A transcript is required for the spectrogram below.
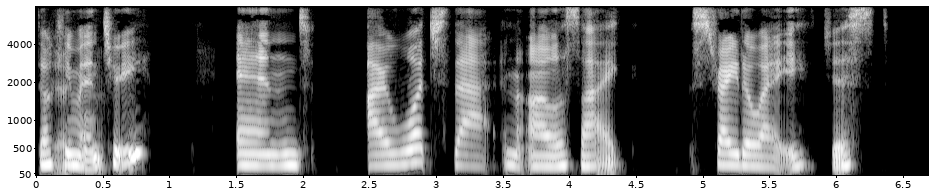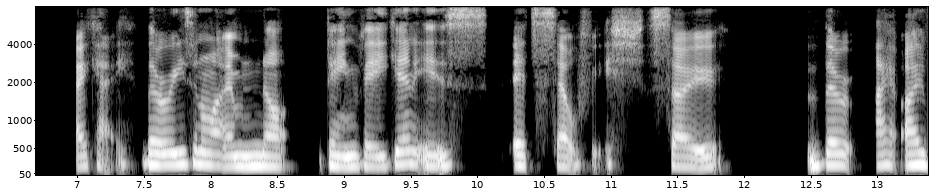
documentary. And I watched that and I was like, straight away, just, okay, the reason why I'm not being vegan is it's selfish. So the I, I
